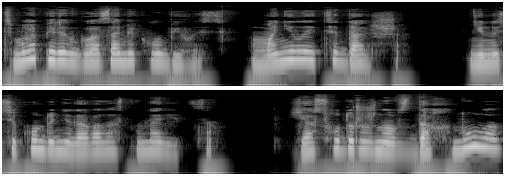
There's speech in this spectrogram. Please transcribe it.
Тьма перед глазами клубилась, манила идти дальше. Ни на секунду не давала остановиться. Я судорожно вздохнула,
